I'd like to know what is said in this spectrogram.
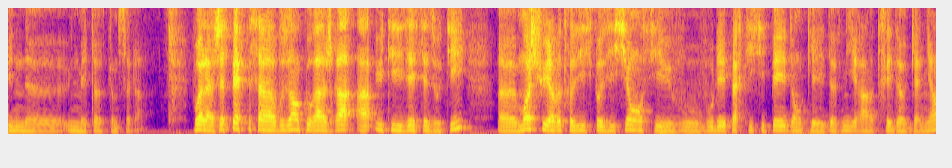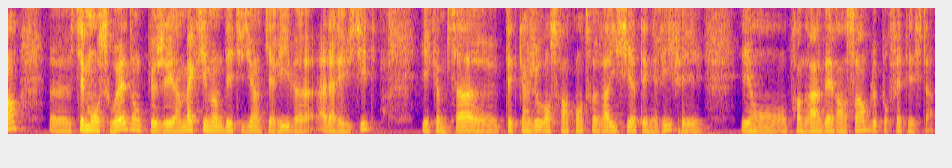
euh, une méthode comme cela. Voilà j'espère que ça vous encouragera à utiliser ces outils. Euh, moi je suis à votre disposition si vous voulez participer donc et devenir un trader gagnant. Euh, c'est mon souhait donc j'ai un maximum d'étudiants qui arrivent à, la réussite et comme ça euh, peut-être qu'un jour on se rencontrera ici à Tenerife et, on, prendra un verre ensemble pour fêter cela.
